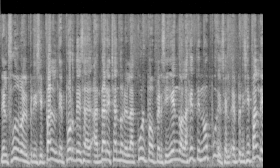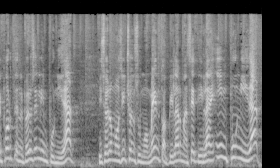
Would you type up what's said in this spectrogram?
del fútbol el principal deporte es andar echándole la culpa o persiguiendo a la gente. No, pues el, el principal deporte en el Perú es la impunidad. Y eso lo hemos dicho en su momento a Pilar Macetti, la impunidad.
